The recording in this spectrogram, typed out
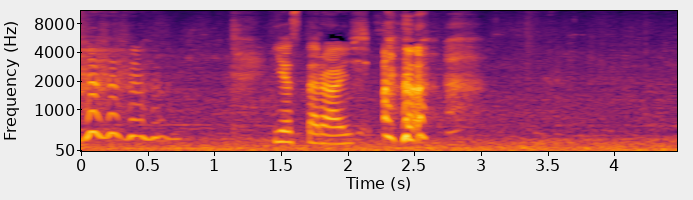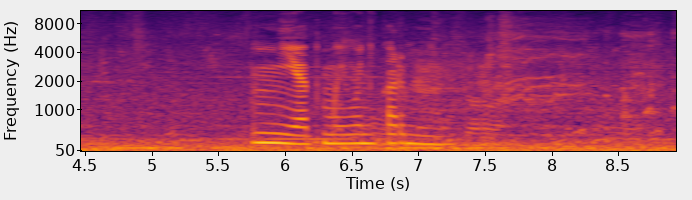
Я стараюсь. Нет, мы его не кормили.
